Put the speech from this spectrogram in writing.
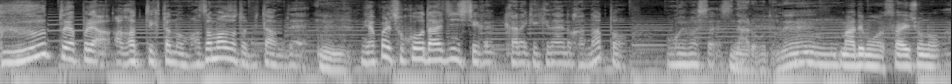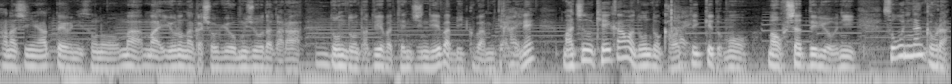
ぐーっとやっぱり上がってきたのをまざまざと見たんでうん。やっぱりそこを大事にしていかなきゃいけないのかなと思いましたですね。なるほどね、うん。まあでも最初の話にあったようにその、まあ、まあ世の中商業無常だから、うん。どんどん例えば天神で言えばビッグバンみたいにね、はい。街の景観はどんどん変わっていくけども、まあおっしゃってるようにそこになんかほら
